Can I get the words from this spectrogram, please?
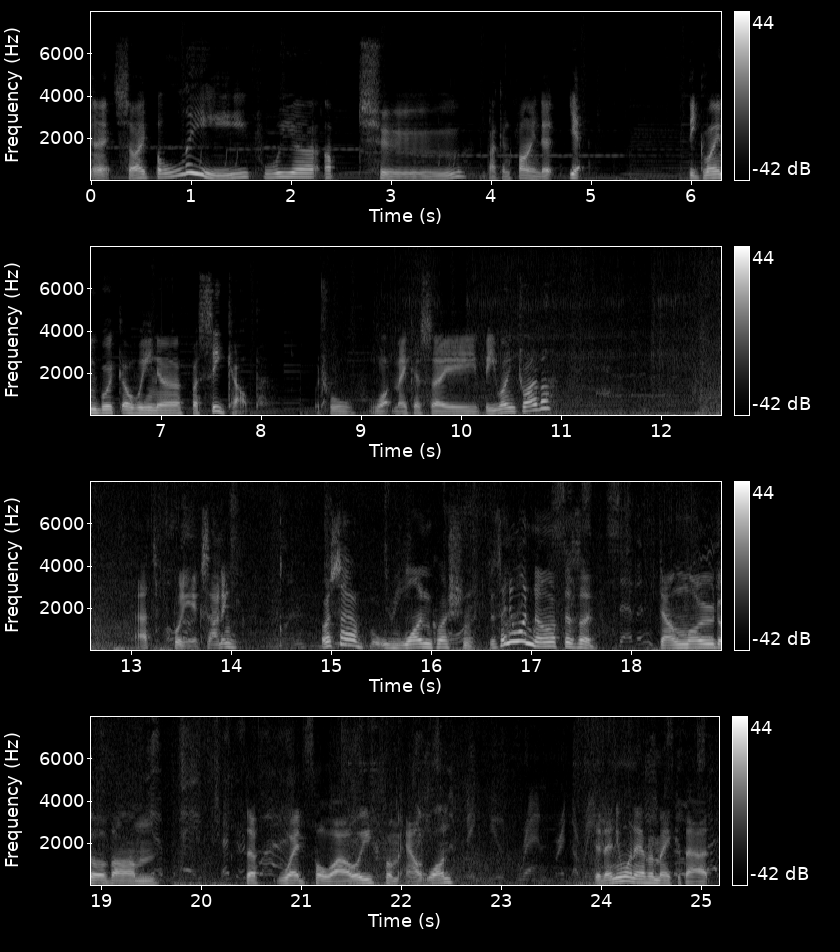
Alright, so I believe we are up to, if I can find it, yeah, the Grand Brick Arena for C Cup, which will, what, make us a B-Wing driver? That's pretty exciting. I also have one question. Does anyone know if there's a download of, um, the Red Ferrari from Out One? Did anyone ever make that?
